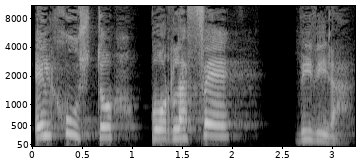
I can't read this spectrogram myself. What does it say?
el justo por la fe vivirá.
